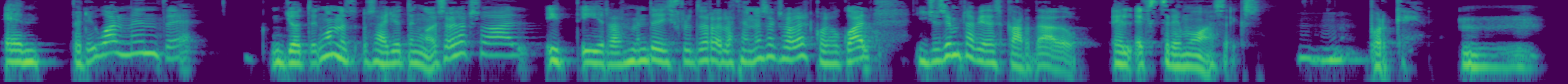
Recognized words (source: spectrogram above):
pero igualmente, yo tengo, o sea, yo tengo deseo sexual y, realmente disfruto de relaciones sexuales, con lo cual yo siempre había descartado el extremo asex. ¿Por qué? Mm.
